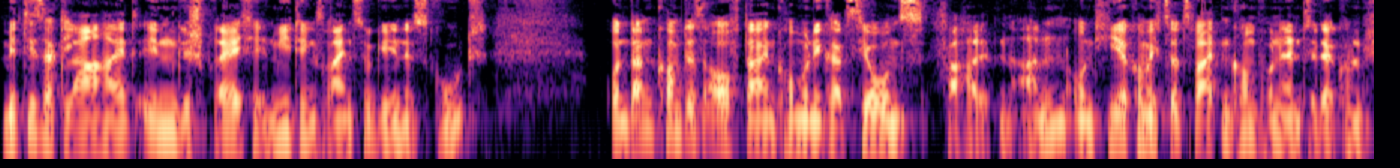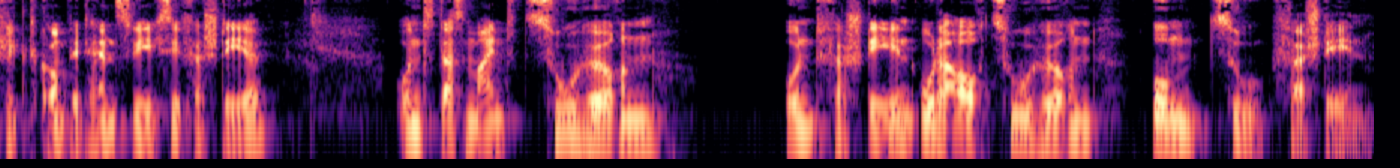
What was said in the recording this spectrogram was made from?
Mit dieser Klarheit in Gespräche, in Meetings reinzugehen, ist gut. Und dann kommt es auf dein Kommunikationsverhalten an. Und hier komme ich zur zweiten Komponente der Konfliktkompetenz, wie ich sie verstehe. Und das meint Zuhören und Verstehen oder auch Zuhören, um zu verstehen.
